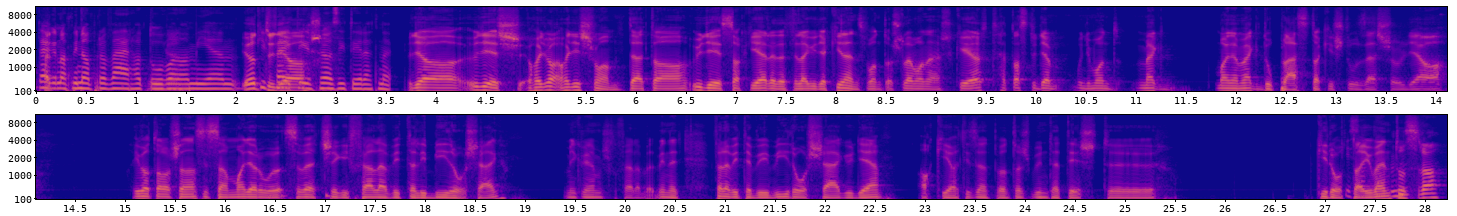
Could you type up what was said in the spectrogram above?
tegnapi hát, napra várható igen. valamilyen Jött kifejtése a, az ítéletnek. Ugye a ügyész, hogy, van, hogy is van? Tehát a ügyész, aki eredetileg ugye 9 pontos levonás kért, hát azt ugye úgymond meg, majdnem megduplázta kis túlzással ugye a hivatalosan azt hiszem magyarul szövetségi felleviteli bíróság, mikor nem is fellevett, mindegy, felleviteli bíróság, ugye, aki a 15 pontos büntetést kirótta a. Juventusra.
